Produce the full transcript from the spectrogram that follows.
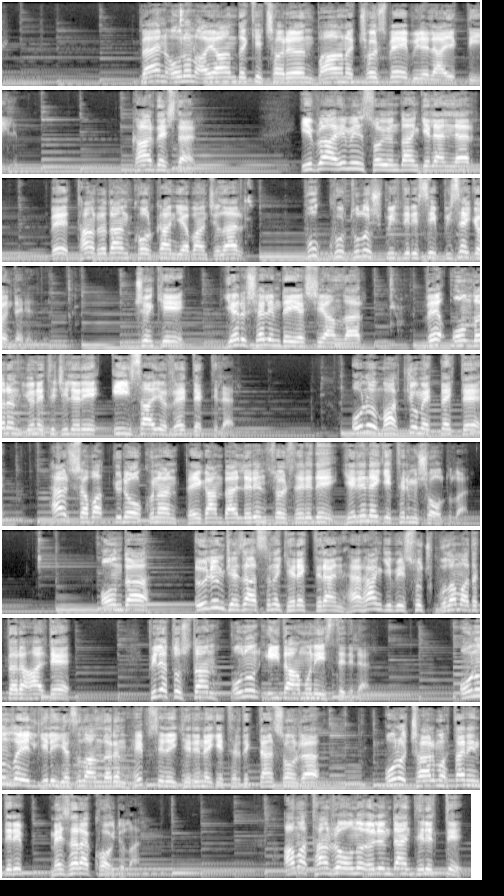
Ben onun ayağındaki çarığın bağını çözmeye bile layık değilim. Kardeşler, İbrahim'in soyundan gelenler ve Tanrı'dan korkan yabancılar bu kurtuluş bildirisi bize gönderildi. Çünkü Yeruşalim'de yaşayanlar ve onların yöneticileri İsa'yı reddettiler. Onu mahkum etmekle her şabat günü okunan peygamberlerin sözlerini yerine getirmiş oldular. Onda ölüm cezasını gerektiren herhangi bir suç bulamadıkları halde Pilatus'tan onun idamını istediler. Onunla ilgili yazılanların hepsini yerine getirdikten sonra onu çarmıhtan indirip mezara koydular. Ama Tanrı onu ölümden diriltti.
